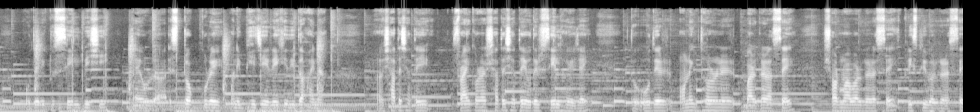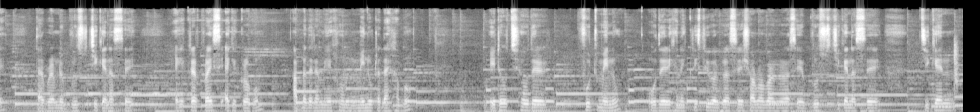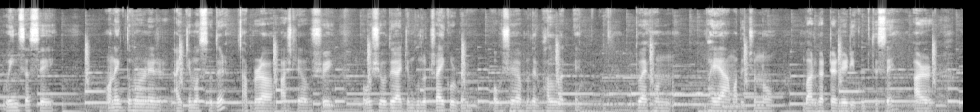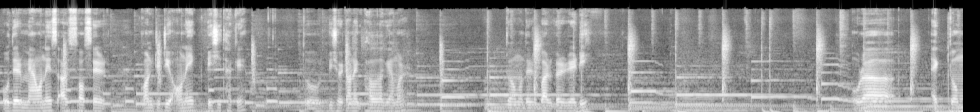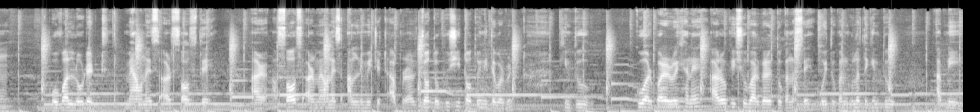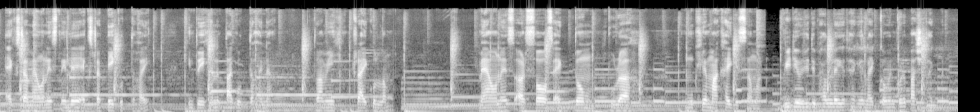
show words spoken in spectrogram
ওদের একটু সেল বেশি, তাই ওরা স্টক করে মানে ভেজে রেখে দিতে হয় না। সাথে সাথে ফ্রাই করার সাথে সাথে ওদের সেল হয়ে যায়। তো ওদের অনেক ধরনের বার্গার আছে, শর্মা বার্গার আছে, ক্রিসপি বার্গার আছে, তারপরে এমনি ব্রুস্ট চিকেন আছে, এক একটার প্রাইস এক এক রকম। আপনাদের আমি এখন মেনুটা দেখাবো। এটা হচ্ছে ওদের ফুড মেনু ওদের এখানে ক্রিসপি বার্গার আছে শর্মা বার্গার আছে ব্রুস্ট চিকেন আছে চিকেন উইংস আছে, অনেক ধরনের আইটেম আছে ওদের। আপনারা আসলে অবশ্যই অবশ্যই ওদের আইটেমগুলো ট্রাই করবেন। অবশ্যই আপনাদের ভালো লাগবে। তো এখন ভাইয়া আমাদের জন্য বার্গারটা রেডি করতেছে। আর ওদের ম্যাওনেস আর সসের কোয়ান্টিটি অনেক বেশি থাকে। তো বিষয়টা অনেক ভালো লাগে আমার। তো আমাদের বার্গার রেডি ওরা একদম ওভারলোডেড ম্যাওনেস আর সস দেয় আর সস আর ম্যাওনেস আনলিমিটেড আপনারা যত খুশি ততই নিতে পারবেন। কিন্তু কুয়ারপাড়ের ওইখানে আরও কিছু বার্গারের দোকান আছে। ওই দোকানগুলোতে কিন্তু আপনি এক্সট্রা ম্যাওনেস নিলে এক্সট্রা পে করতে হয়। কিন্তু এখানে তা করতে হয় না। তো আমি ট্রাই করলাম। ম্যাওনেস আর সস একদম পুরা মুখে মাখাই গেছে আমার। ভিডিও যদি ভালো লেগে থাকে লাইক কমেন্ট করে পাশে থাকবেন।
